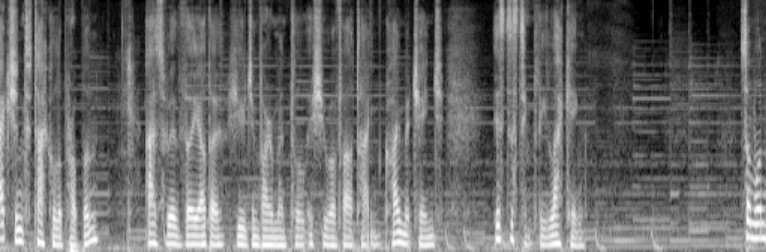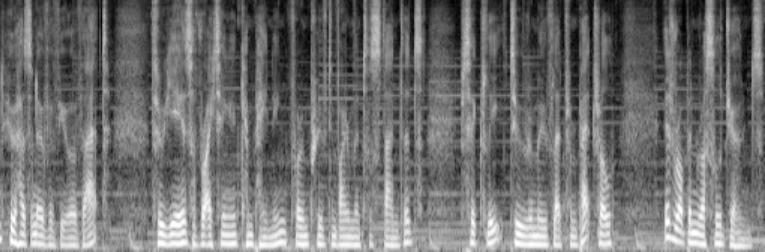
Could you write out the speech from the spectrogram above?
action to tackle the problem, as with the other huge environmental issue of our time, climate change, is distinctly lacking. Someone who has an overview of that, through years of writing and campaigning for improved environmental standards, particularly to remove lead from petrol, is Robin Russell Jones.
